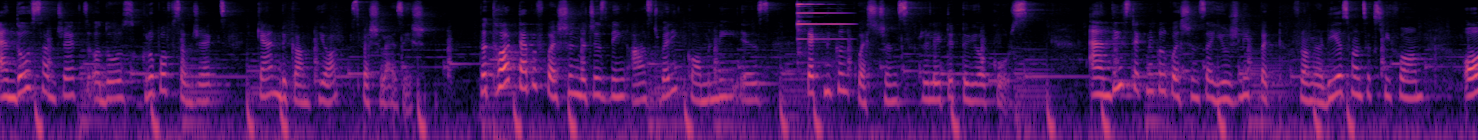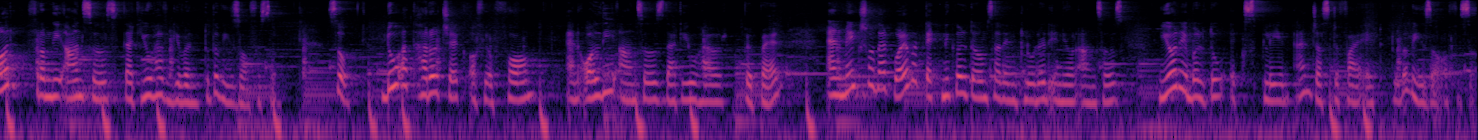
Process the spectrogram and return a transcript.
and those subjects or those group of subjects can become your specialization. The third type of question which is being asked very commonly is technical questions related to your course. And these technical questions are usually picked from your DS-160 form or from the answers that you have given to the visa officer. So do a thorough check of your form and all the answers that you have prepared and make sure that whatever technical terms are included in your answers, you're able to explain and justify it to the visa officer.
